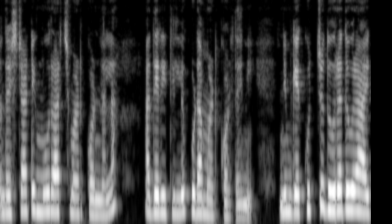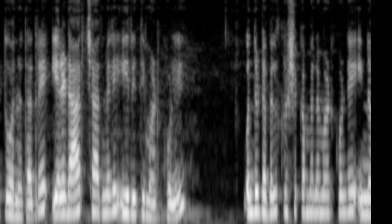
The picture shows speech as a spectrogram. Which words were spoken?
ಅಂದರೆ ಸ್ಟಾರ್ಟಿಂಗ್ ಮೂರು ಆರ್ಚ್ ಮಾಡ್ಕೊಂಡ್ನಲ್ಲ, ಅದೇ ರೀತಿಯಲ್ಲೂ ಕೂಡ ಮಾಡ್ಕೊಳ್ತೀನಿ ನಿಮಗೆ ಕುಚ್ಚು ದೂರ ದೂರ ಆಯಿತು ಅನ್ನೋದಾದರೆ ಎರಡು ಆರ್ಚ್ ಆದಮೇಲೆ ಈ ರೀತಿ ಮಾಡ್ಕೊಳ್ಳಿ. ಒಂದು ಡಬಲ್ ಕೃಷಿ ಕಂಬನ ಮಾಡಿಕೊಂಡೆ, ಇನ್ನೂ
